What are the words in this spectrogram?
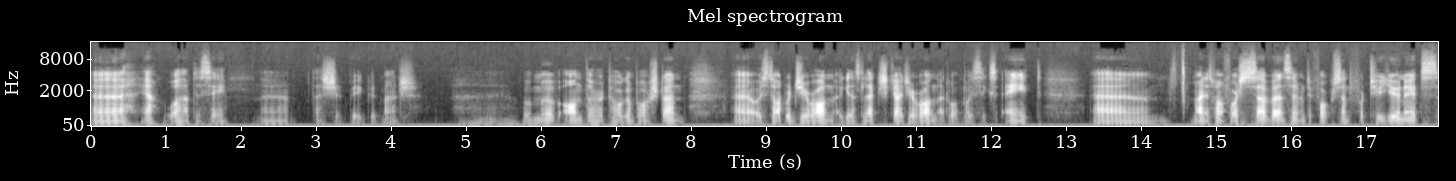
uh, yeah, we'll have to see. Uh, that should be a good match. We'll move on to Hertogenbosch then. Uh, we start with Giron against Lechka. Giron at 1.68. Um, minus 147, 74% for two units.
